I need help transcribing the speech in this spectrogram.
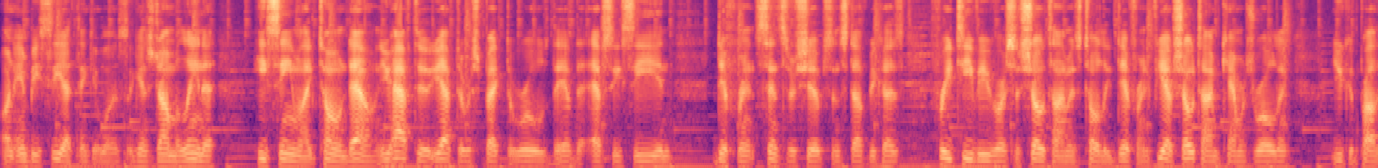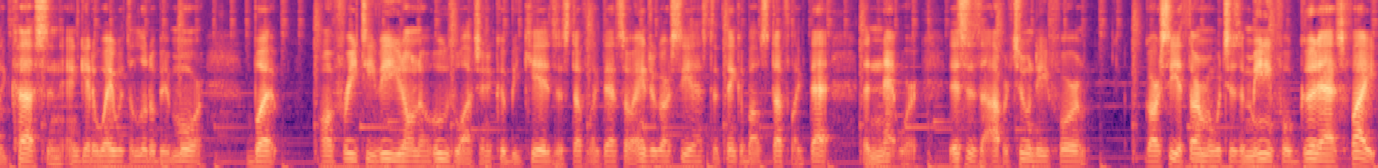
on NBC, I think it was against John Molina. He seemed like toned down. You have to you have to respect the rules. They have the FCC and different censorships and stuff because free TV versus Showtime is totally different. If you have Showtime cameras rolling, you could probably cuss and, and get away with a little bit more. But on free TV, you don't know who's watching. It could be kids and stuff like that. So Angel Garcia has to think about stuff like that. The network. This is the opportunity for Garcia Thurman, which is a meaningful, good ass fight,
